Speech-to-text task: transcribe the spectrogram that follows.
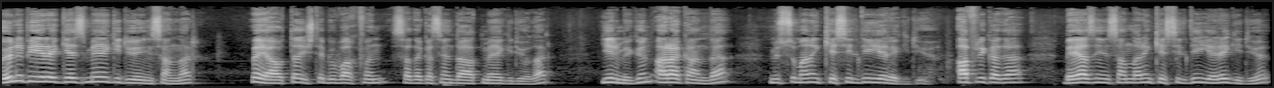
Öyle bir yere gezmeye gidiyor insanlar. Veyahut da işte bir vakfın sadakasını dağıtmaya gidiyorlar. 20 gün Arakan'da Müslümanın kesildiği yere gidiyor. Afrika'da beyaz insanların kesildiği yere gidiyor.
